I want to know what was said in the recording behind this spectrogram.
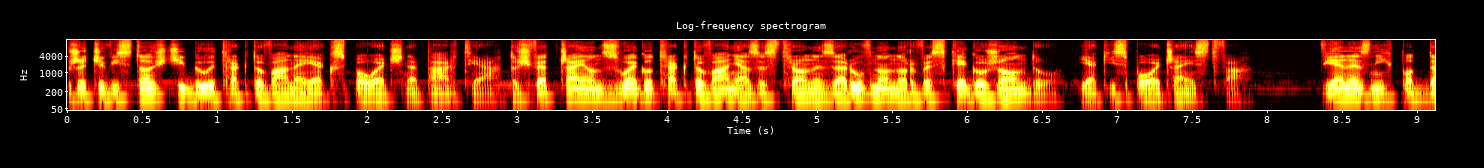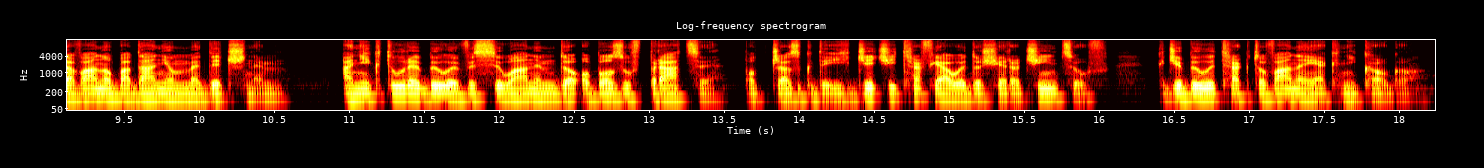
w rzeczywistości były traktowane jak społeczne partia, doświadczając złego traktowania ze strony zarówno norweskiego rządu, jak i społeczeństwa. Wiele z nich poddawano badaniom medycznym, a niektóre były wysyłanym do obozów pracy, podczas gdy ich dzieci trafiały do sierocińców, gdzie były traktowane jak nikogo.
